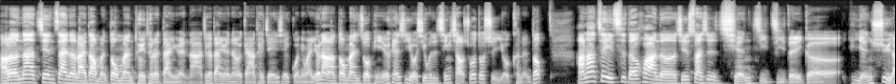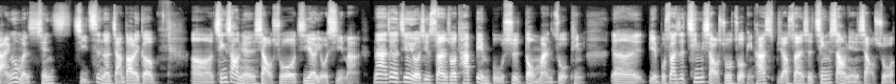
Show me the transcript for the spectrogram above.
好了，那现在呢，来到我们动漫推推的单元啦。这个单元呢，会跟大家推荐一些国内外优良的动漫作品，有可能是游戏或者轻小说，都是有可能的。好，那这一次的话呢，其实算是前几集的一个延续啦，因为我们前几次呢讲到了一个呃青少年小说《饥饿游戏》嘛。那这个《饥饿游戏》虽然说它并不是动漫作品，呃，也不算是轻小说作品，它是比较算是青少年小说。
